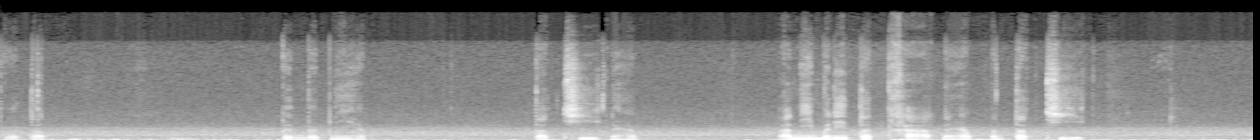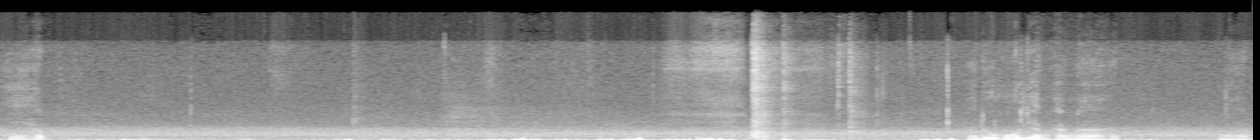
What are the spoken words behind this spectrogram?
ตัวตัด เป็นแบบนี้ครับ ตัดฉีกนะครับ อันนี้ไม่ได้ตัดขาดนะครับ มันตัดฉีก นี่ครับมาดูหัวเหรียญข้างหน้าครับนะครับ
